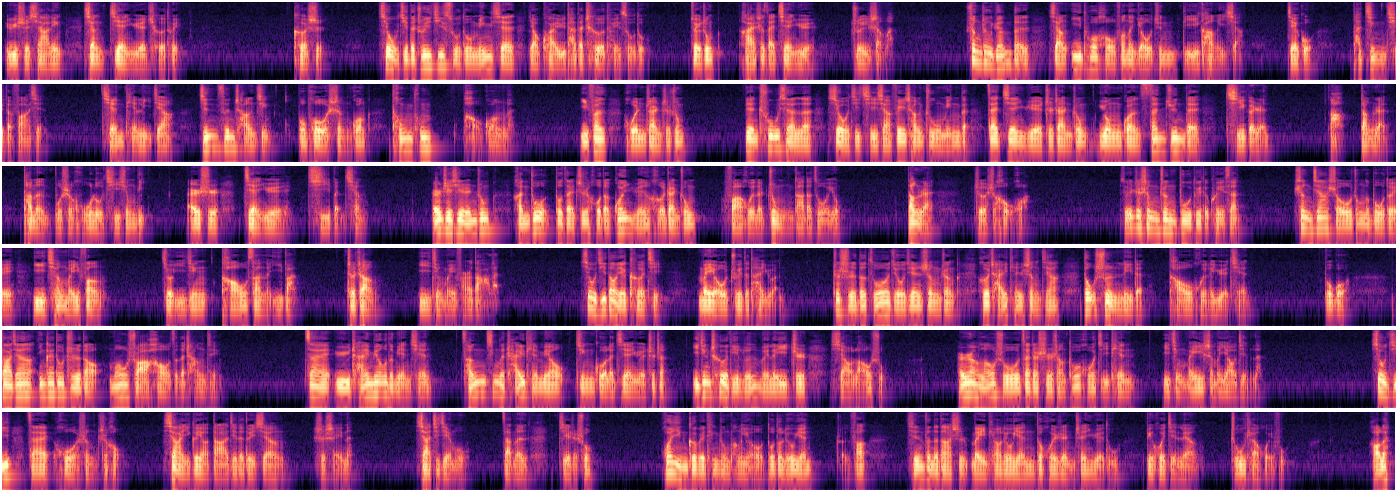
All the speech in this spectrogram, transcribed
于是下令向建越撤退。可是，秀吉的追击速度明显要快于他的撤退速度，最终还是在建越追上了。盛政原本想依托后方的友军抵抗一下，结果他惊奇的发现，前田利家、金森长景、不破圣光。通通跑光了。一番混战之中，便出现了秀吉旗下非常著名的在建越之战中勇冠三军的七个人。啊，当然，他们不是葫芦七兄弟，而是建越七本枪。而这些人中，很多都在之后的关原合战中发挥了重大的作用。当然，这是后话。随着盛政部队的溃散，盛家手中的部队一枪没放，就已经逃散了一半，这仗已经没法打了。秀吉倒也客气，没有追得太远，这使得左久间盛政和柴田胜家都顺利的逃回了越前。不过，大家应该都知道猫耍耗子的场景，在羽柴喵的面前。曾经的柴田喵，经过了建越之战，已经彻底沦为了一只小老鼠，而让老鼠在这世上多活几天，已经没什么要紧了。秀吉在获胜之后，下一个要打击的对象是谁呢？下期节目咱们接着说。欢迎各位听众朋友多多留言转发，勤奋的大师每条留言都会认真阅读，并会尽量逐条回复。好了，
